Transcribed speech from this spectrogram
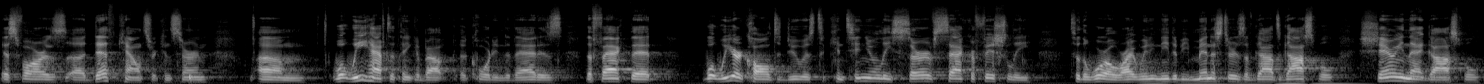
as far as uh, death counts are concerned. Um, what we have to think about, according to that, is the fact that what we are called to do is to continually serve sacrificially to the world, right? We need to be ministers of God's gospel, sharing that gospel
